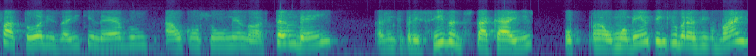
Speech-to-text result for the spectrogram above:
fatores aí que levam ao consumo menor. Também, a gente precisa destacar isso, o, o, momento em que o Brasil mais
